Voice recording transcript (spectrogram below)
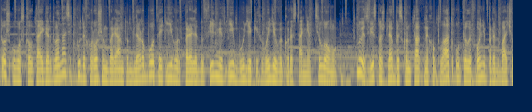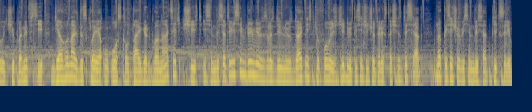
Тож Oskal Tiger 12 буде хорошим варіантом для роботи, ігор, перегляду фільмів і будь-яких видів використання в цілому. Ну і звісно ж для безконтактних оплат у телефоні передбачили не всі. Діагональ дисплея у Oskal Tiger 12 6,78 дюймів з роздільною здатністю Full HD 2460 на 1080 пікселів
